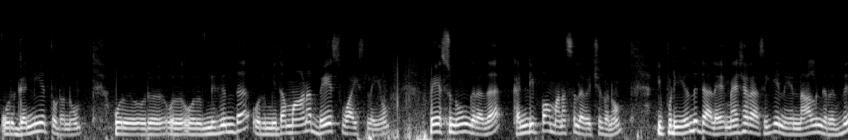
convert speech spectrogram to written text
ஒரு கண்ணியத்துடனும் ஒரு ஒரு ஒரு ஒரு மிகுந்த ஒரு மிதமான பேஸ் வாய்ஸ்லையும் பேசணுங்கிறத கண்டிப்பாக மனசில் வச்சுக்கணும். இப்படி இருந்துட்டாலே மேஷராசிக்கு இன்னைய நாளுங்கிறது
